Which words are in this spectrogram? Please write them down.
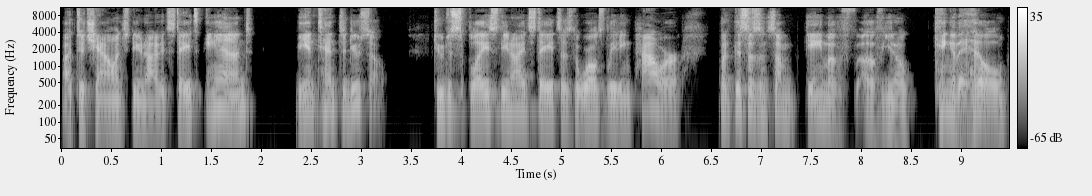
uh, to challenge the United States and the intent to do so, to displace the United States as the world's leading power. But this isn't some game of of you know king of the hill.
